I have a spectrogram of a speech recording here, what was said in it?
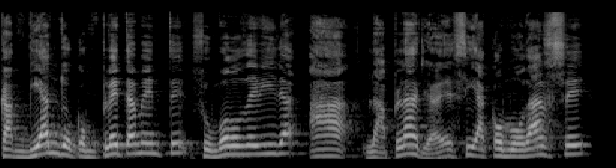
cambiando completamente su modo de vida a la playa, es decir, acomodarse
